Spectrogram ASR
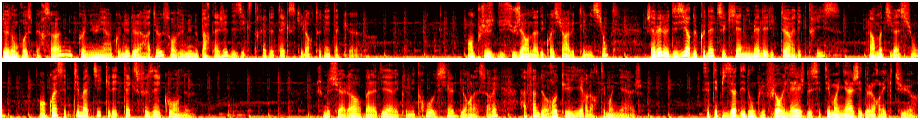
De nombreuses personnes, connues et inconnues de la radio, sont venues nous partager des extraits de textes qui leur tenaient à cœur. En plus du sujet en adéquation avec l'émission, j'avais le désir de connaître ce qui animait les lecteurs et lectrices, leur motivation, en quoi cette thématique et les textes faisaient écho en eux. Je me suis alors baladé avec le micro au ciel durant la soirée afin de recueillir leurs témoignages. Cet épisode est donc le florilège de ces témoignages et de leur lecture.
